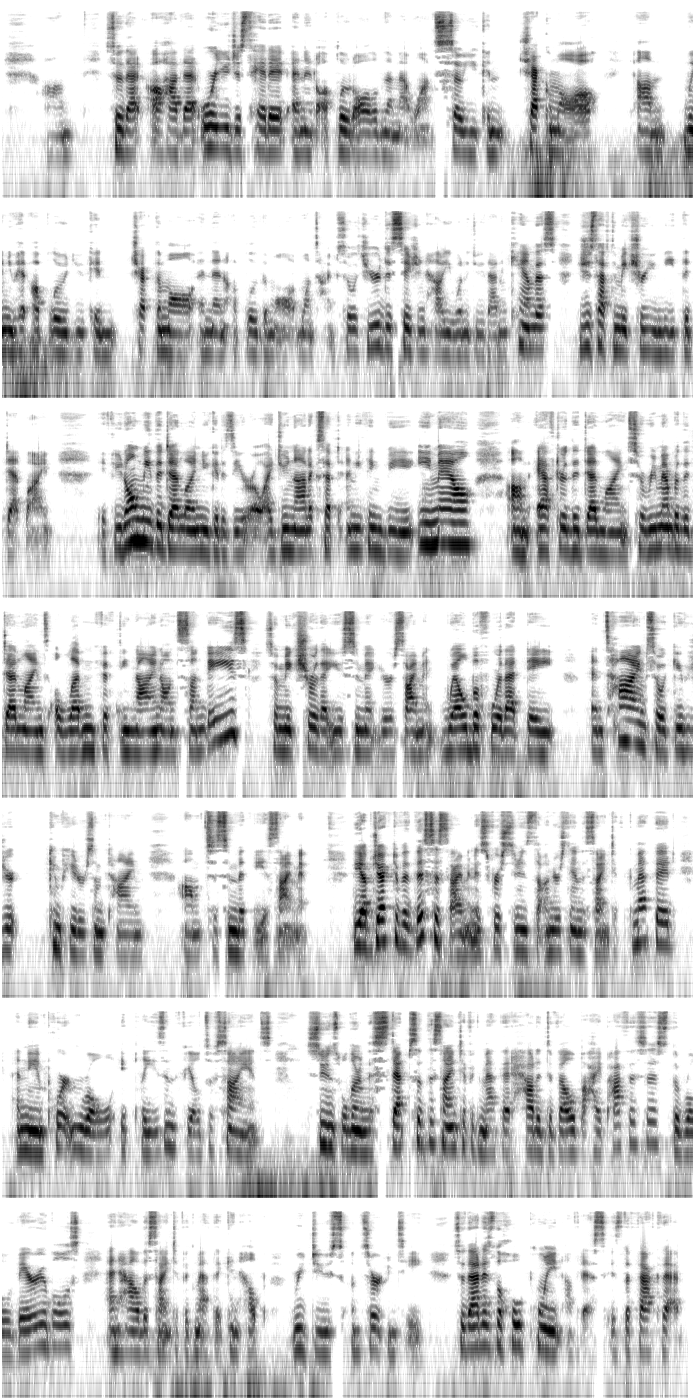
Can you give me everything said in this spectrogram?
Um, so that I'll have that, or you just hit it and it'll upload all of them at once. So you can check them all. Um, when you hit upload, you can check them all and then upload them all at one time. So it's your decision how you want to do that in Canvas. You just have to make sure you meet the deadline. If you don't meet the deadline, you get a zero. I do not accept anything via email um, after the deadline. So remember the deadline's 11.59 on Sundays. So make sure that you submit your assignment well before that date and time so it gives your computer some time um, to submit the assignment. The objective of this assignment is for students to understand the scientific method and the important role it plays in the fields of science. Students will learn the steps of the scientific method, how to develop a hypothesis, the role of variables, and how the scientific method can help reduce uncertainty. So that is the whole point of this, is the fact that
